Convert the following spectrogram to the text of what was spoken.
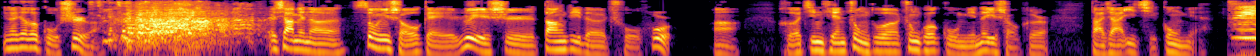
应该叫做股市吧？那下面呢，送一首给瑞士当地的储户啊和今天众多中国股民的一首歌，大家一起共勉。Green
